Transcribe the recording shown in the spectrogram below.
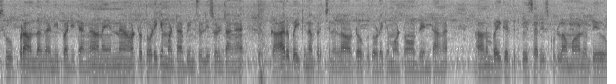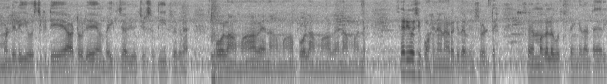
சூப்பராக வந்து அங்கே நிப்பாட்டிட்டாங்க. ஆனால் என்ன ஆட்டோ துடைக்க மாட்டேன் அப்படின்னு சொல்லி சொல்லிட்டாங்க. காரு பைக்குனா பிரச்சனை இல்லை ஆட்டோவுக்கு துடைக்க மாட்டோம் அப்படின்ட்டாங்க. நானும் பைக் எடுத்துகிட்டு போய் சர்வீஸ் கொடுக்கலாமான்னு அப்படியே ஒரு மண்டையிலே யோசிச்சுக்கிட்டே ஆட்டோலேயே என் பைக் சாவி வச்சு சுற்றிட்டு இருக்கிறேன். போகலாமா வேணாமா போகலாமா வேணாமான்னு. சரி யோசிப்போம் என்ன நடக்குது அப்படின்னு சொல்லிட்டு. ஸோ எம்மகளில் கொடுத்துட்டு இங்கே தான் டயர்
